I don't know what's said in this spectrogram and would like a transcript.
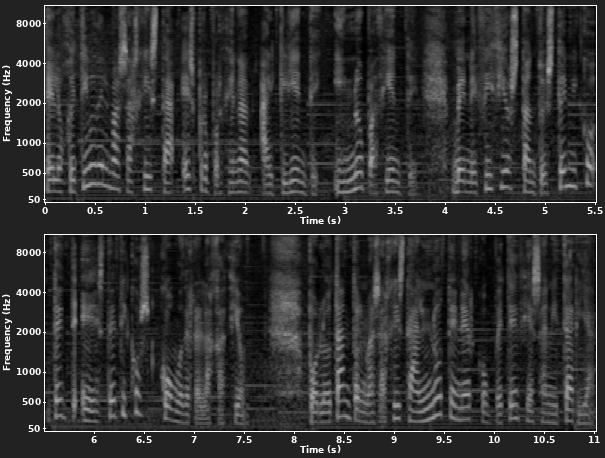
El objetivo del masajista es proporcionar al cliente y no paciente beneficios tanto estéticos como de relajación. Por lo tanto, el masajista al no tener competencia sanitaria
